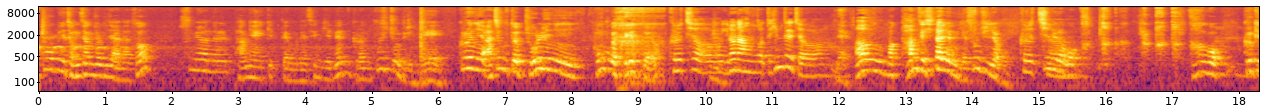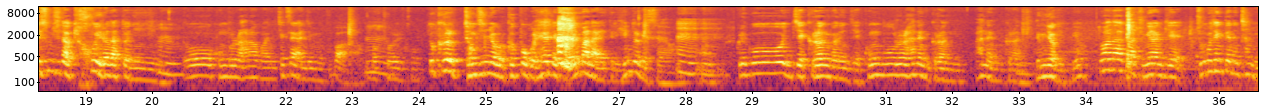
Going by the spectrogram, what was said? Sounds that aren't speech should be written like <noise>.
호흡이 정상적이지 않아서 수면을 방해했기 때문에 생기는 그런 후유증들인데 그러니 아침부터 졸리니 공부가 되겠어요? 그렇죠. 음. 일어나는 것도 힘들죠. 네. 아우 막 밤새 시달렸는데 숨 쉬려고 그렇죠. 쉬려고 하고 음, 그렇게 숨 쉬다가 겨우 일어났더니 음. 또 공부를 하라고 하니 책상에 앉으면 꾸벅 음. 졸고 또 그걸 정신력으로 극복을 해야 되고 <laughs> 얼마나 애들이 힘들겠어요. 예, 예. 그리고 이제 그런 거는 이제 공부를 하는 그런 하는 그런 능력이고요. 또 하나가 중요한 게 중고생 때는 참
